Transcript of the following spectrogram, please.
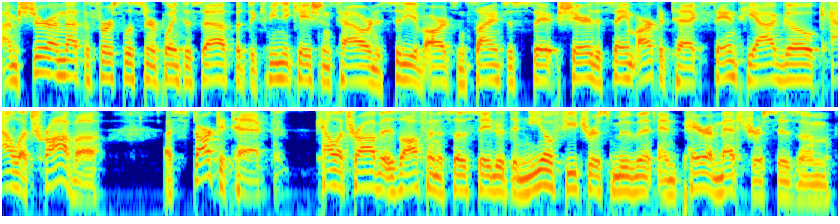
I'm sure I'm not the first listener to point this out, but the Communications Tower in the City of Arts and Sciences share the same architect, Santiago Calatrava. A starchitect, Calatrava is often associated with the neo-futurist movement and parametricism,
